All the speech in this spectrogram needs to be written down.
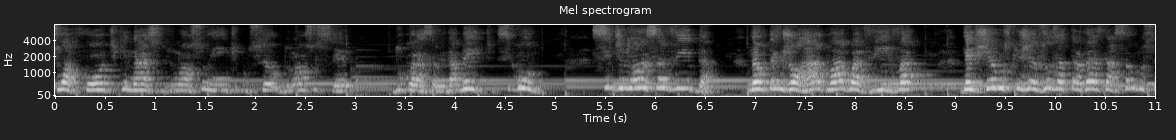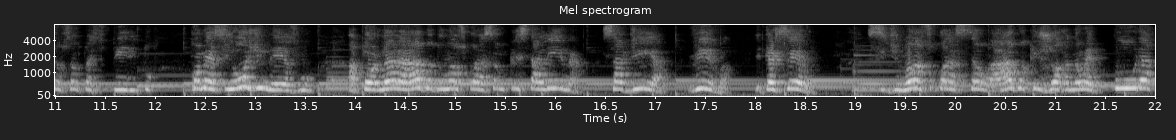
sua fonte que nasce do nosso íntimo, do, seu, do nosso ser, do coração e da mente. Segundo, se de nossa vida não tem jorrado água viva, deixemos que Jesus, através da ação do seu Santo Espírito, comece hoje mesmo a tornar a água do nosso coração cristalina, sadia, viva. E terceiro, se de nosso coração a água que jorra não é pura,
